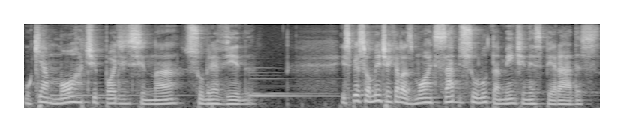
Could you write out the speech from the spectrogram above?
o que a morte pode ensinar sobre a vida, especialmente aquelas mortes absolutamente inesperadas,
